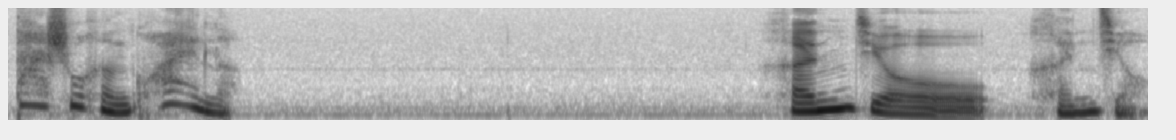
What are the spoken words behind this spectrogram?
大树很快乐。很久很久，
